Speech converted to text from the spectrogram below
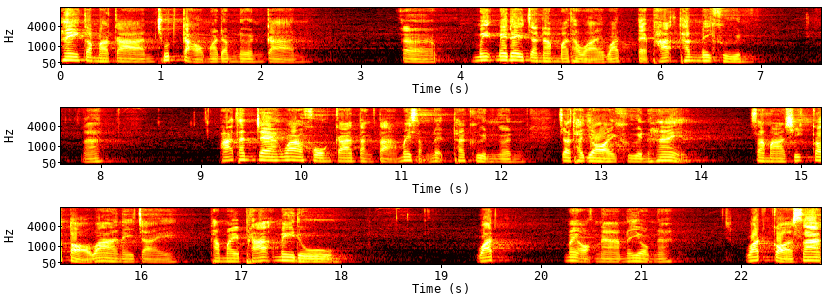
ให้กรรมการชุดเก่ามาดำเนินการไม่ไม่ได้จะนำมาถวายวัด แต่พระท่านไม่คืนนะพระท่านแจ้งว่าโครงการต่างๆ ไม่สำเร็จถ้าคืนเงิน จะทยอยคืนให้สมาชิกก็ต่อว่าในใจ ทำไมพระไม่ดู วัดไม่ออกนามนะโยมนะ วัดก่อสร้าง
